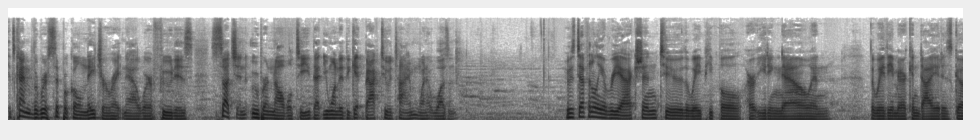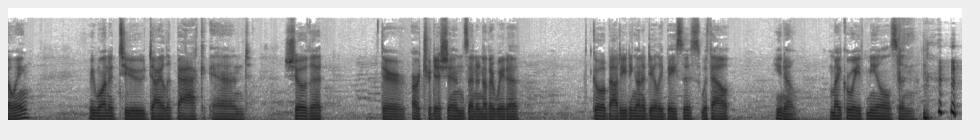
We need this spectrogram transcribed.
It's kind of the reciprocal nature right now where food is such an uber novelty that you wanted to get back to a time when it wasn't. it was definitely a reaction to the way people are eating now and the way the American diet is going. We wanted to dial it back and show that there are traditions and another way to go about eating on a daily basis without, you know, microwave meals and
